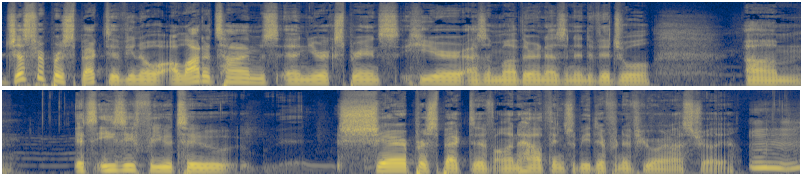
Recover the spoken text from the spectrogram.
just for perspective, you know, a lot of times in your experience here as a mother and as an individual, um, it's easy for you to share perspective on how things would be different if you were in Australia. Mm-hmm.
